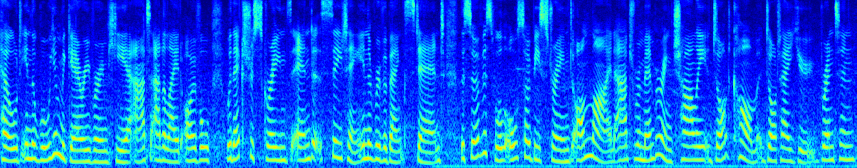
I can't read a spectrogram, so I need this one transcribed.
held in the William Magarey room here at Adelaide Oval with extra screens and seating in the Riverbank stand. The service will also be streamed online at rememberingcharlie.com.au. Brenton.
